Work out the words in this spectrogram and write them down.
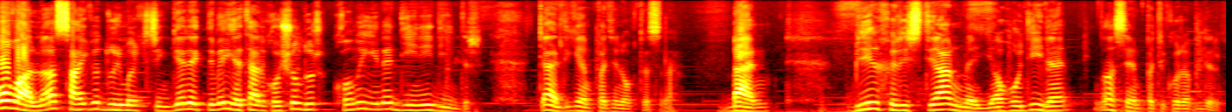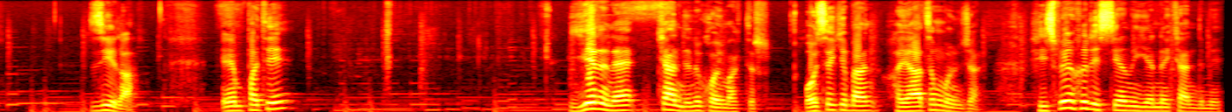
o varlığa saygı duymak için gerekli ve yeter koşuldur. Konu yine dini değildir. Geldik empati noktasına. Ben bir Hristiyan ve Yahudi ile nasıl empati kurabilirim? Zira empati yerine kendini koymaktır. Oysa ki ben hayatım boyunca hiçbir Hristiyanın yerine kendimi,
